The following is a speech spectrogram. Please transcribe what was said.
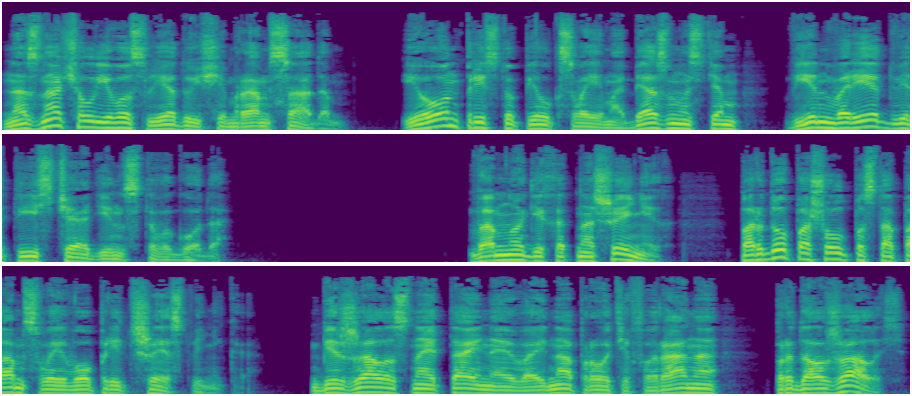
назначил его следующим Рамсадом, и он приступил к своим обязанностям в январе 2011 года. Во многих отношениях Пардо пошел по стопам своего предшественника. Безжалостная тайная война против Ирана продолжалась.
